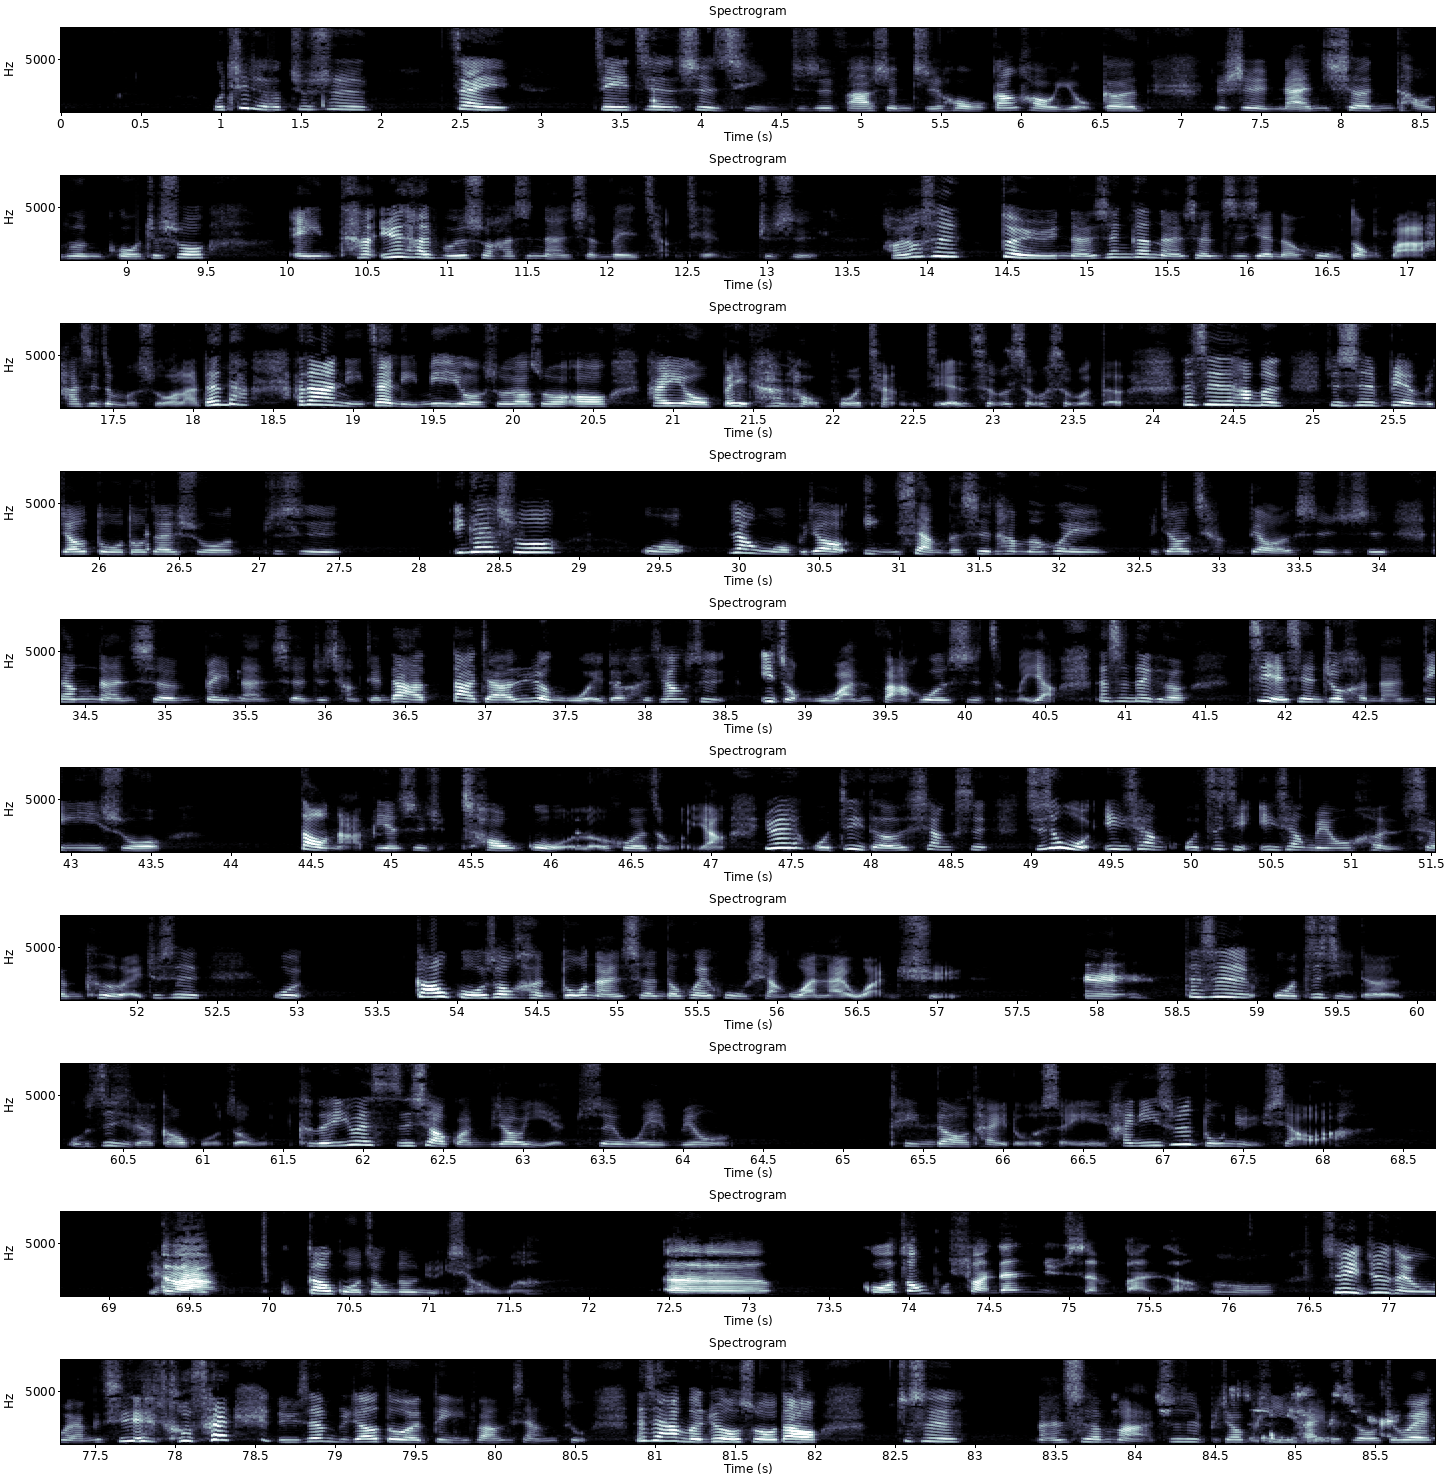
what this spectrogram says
我记得就是在这一件事情就是发生之后，我刚好有跟就是男生讨论过，就说，诶，他因为他不是说他是男生被强奸，就是好像是。对于男生跟男生之间的互动吧，他是这么说啦。但他他当然你在里面也有说到说哦，他也有被他老婆强奸什么什么什么的。但是他们就是变比较多都在说，就是应该说我让我比较印象的是，他们会比较强调的是，就是当男生被男生就强奸，大大家认为的很像是一种玩法或者是怎么样，但是那个界限就很难定义说。到哪边是超过了或者怎么样？因为我记得像是，其实我印象我自己印象没有很深刻，诶，就是我高国中很多男生都会互相玩来玩去，嗯，但是我自己的我自己的高国中，可能因为私校管比较严，所以我也没有听到太多声音。海尼是不是读女校啊？对啊，高国中都女校吗？呃。国中不算，但是女生班了哦，所以就等于我们两个其实也都在 女生比较多的地方相处。但是他们就有说到，就是男生嘛，就是比较屁孩的时候，就会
